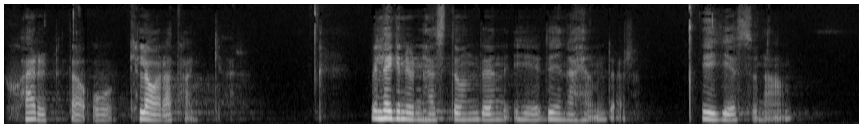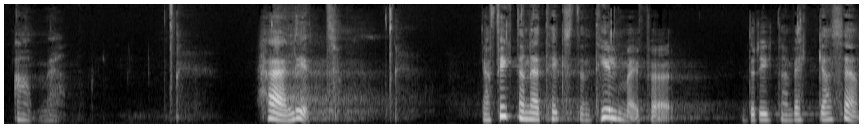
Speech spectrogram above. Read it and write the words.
skärpta och klara tankar. Vi lägger nu den här stunden i dina händer. I Jesu namn. Amen. Härligt. Jag fick den här texten till mig för drygt en vecka sedan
